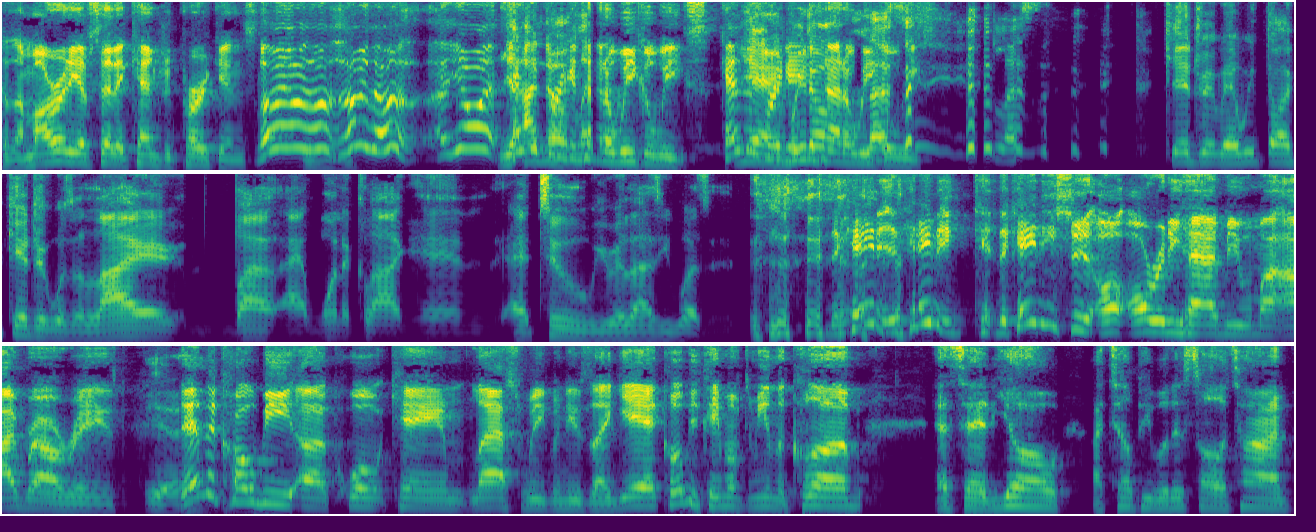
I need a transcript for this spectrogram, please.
Because I'm already upset at Kendrick Perkins. Let me, let me- let me- let me- you know what? Yeah, Kendrick know. Perkins Let- had a week of weeks. Kendrick Yeah, Perkins had a week of weeks. Let's Kendrick, man, we thought Kendrick was a liar by at one o'clock, and at two we realized he wasn't. The KD, the KD, the KD shit already had me with my eyebrow raised. yeah. Then the Kobe uh, quote came last week when he was like, "Yeah, Kobe came up to me in the club and said, "Yo, I tell people this all the time.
